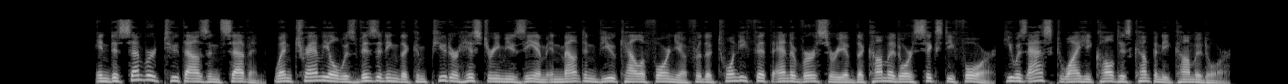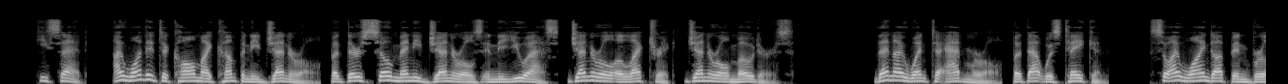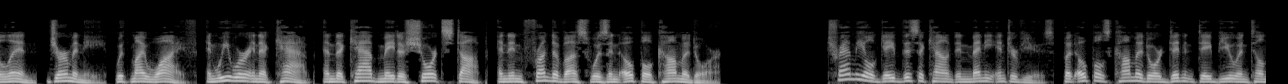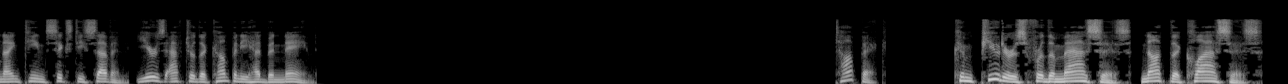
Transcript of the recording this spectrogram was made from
In December 2007, when Tramiel was visiting the Computer History Museum in Mountain View, California for the 25th anniversary of the Commodore 64, he was asked why he called his company Commodore. He said, I wanted to call my company General, but there's so many Generals in the US, General Electric, General Motors. Then I went to Admiral, but that was taken. So I wind up in Berlin, Germany, with my wife, and we were in a cab, and the cab made a short stop, and in front of us was an Opel Commodore. Tramiel gave this account in many interviews, but Opel's Commodore didn't debut until 1967, years after the company had been named. Computers for the masses, not the classes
